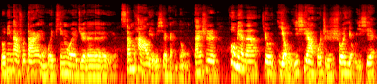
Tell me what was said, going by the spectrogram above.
罗宾大叔当然也会听，我也觉得 somehow 有一些感动，但是后面呢，就有一些啊，我只是说有一些。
